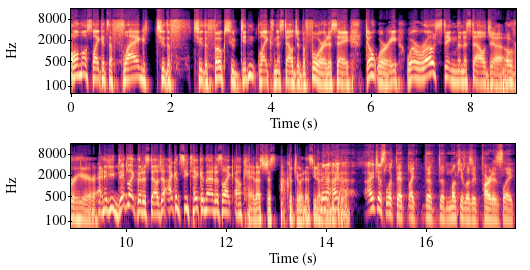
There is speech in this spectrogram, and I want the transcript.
almost like it's a flag to the to the folks who didn't like nostalgia before to say, "Don't worry, we're roasting the nostalgia over here." And if you did like the nostalgia, I could see taking that as like, "Okay, that's just gratuitous. You don't I mean, need I, to do that." I just looked at like the the monkey lizard part is like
